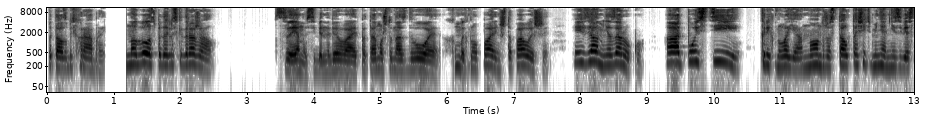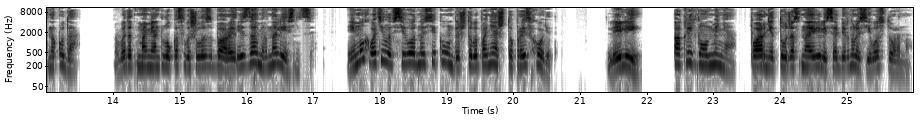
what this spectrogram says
Пыталась быть храброй, но голос предательски дрожал. «Цену себе набивает, потому что нас двое», — хмыкнул парень, что повыше, и взял меня за руку. «Отпусти!» — крикнула я, но он уже стал тащить меня неизвестно куда. В этот момент Лукас вышел из бара и замер на лестнице. Ему хватило всего одной секунды, чтобы понять, что происходит. «Лили!» — окликнул он меня. Парни тут же остановились и обернулись в его сторону.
